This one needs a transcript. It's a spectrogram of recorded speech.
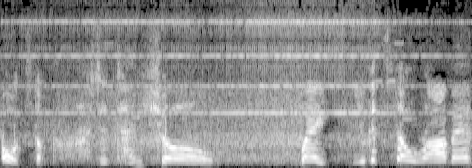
Oh, it's the presidential. Wait, you can still rob it.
